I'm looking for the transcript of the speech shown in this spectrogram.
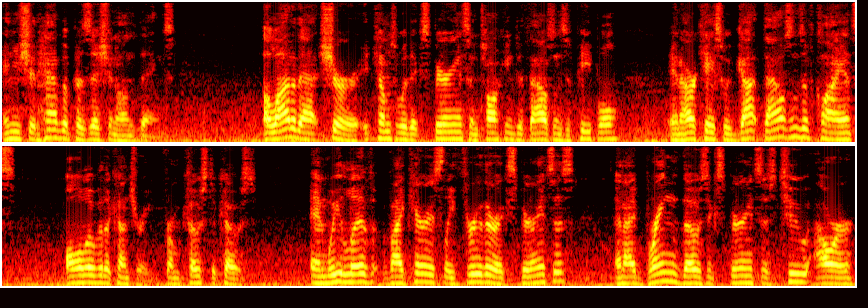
and you should have a position on things. A lot of that, sure, it comes with experience and talking to thousands of people. In our case, we've got thousands of clients all over the country from coast to coast. And we live vicariously through their experiences. And I bring those experiences to our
